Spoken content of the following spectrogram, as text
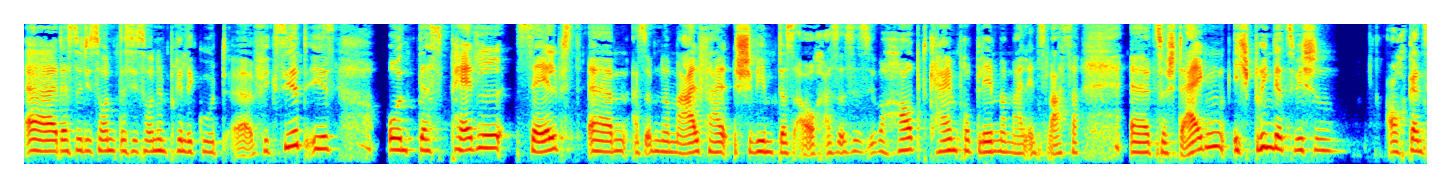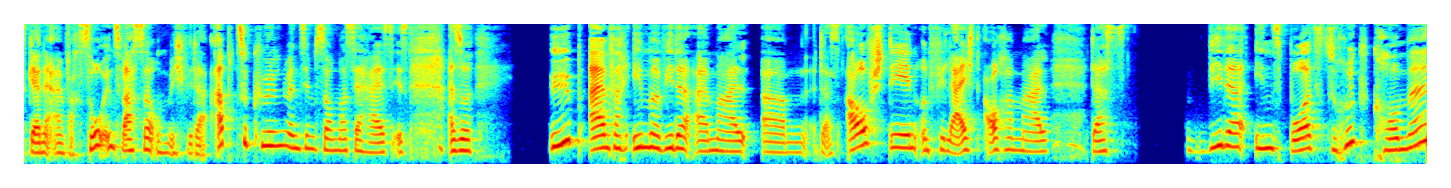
äh, dass du die Sonne, dass die Sonnenbrille gut äh, fixiert ist und das Pedal selbst, ähm, also im Normalfall schwimmt das auch. Also es ist überhaupt kein Problem, mal ins Wasser äh, zu steigen. Ich spring dazwischen auch ganz gerne einfach so ins Wasser, um mich wieder abzukühlen, wenn es im Sommer sehr heiß ist. Also üb einfach immer wieder einmal ähm, das Aufstehen und vielleicht auch einmal das wieder ins Board zurückkommen,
